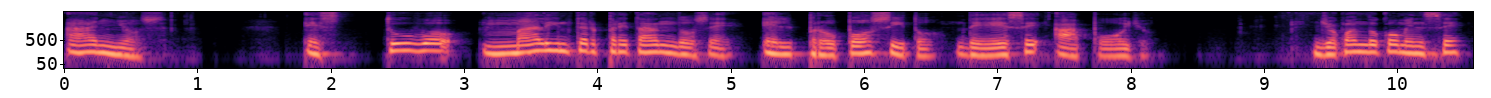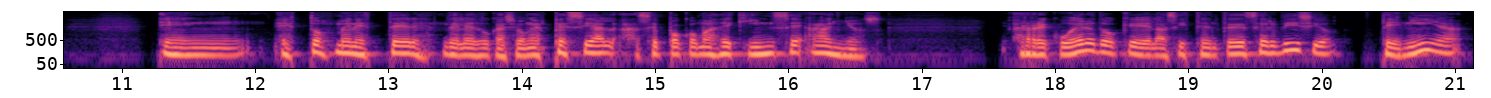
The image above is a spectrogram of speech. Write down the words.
años estuvo malinterpretándose el propósito de ese apoyo. Yo cuando comencé en estos menesteres de la educación especial hace poco más de 15 años, recuerdo que el asistente de servicio tenía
